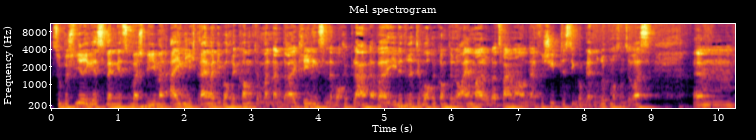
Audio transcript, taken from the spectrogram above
super schwierig ist, wenn jetzt zum Beispiel jemand eigentlich dreimal die Woche kommt und man dann drei Trainings in der Woche plant, aber jede dritte Woche kommt er nur einmal oder zweimal und dann verschiebt es den kompletten Rhythmus und sowas. Ähm,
